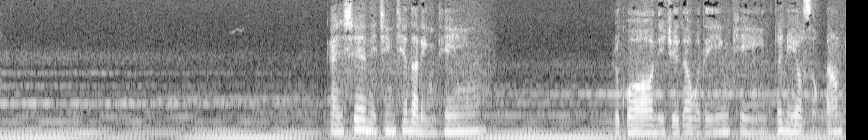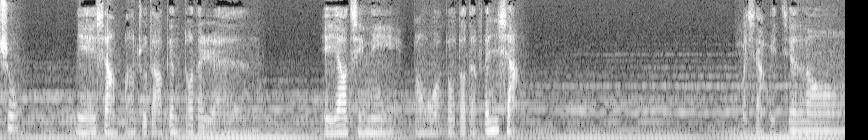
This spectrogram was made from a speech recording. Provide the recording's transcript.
感谢你今天的聆听。如果你觉得我的音频对你有所帮助，你也想帮助到更多的人，也邀请你帮我多多的分享。我们下回见喽。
